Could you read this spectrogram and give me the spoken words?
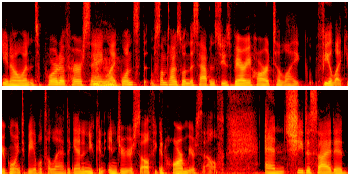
you know, in support of her, saying like once, th- sometimes when this happens to you, it's very hard to like feel like you're going to be able to land again, and you can injure yourself, you can harm yourself. And she decided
